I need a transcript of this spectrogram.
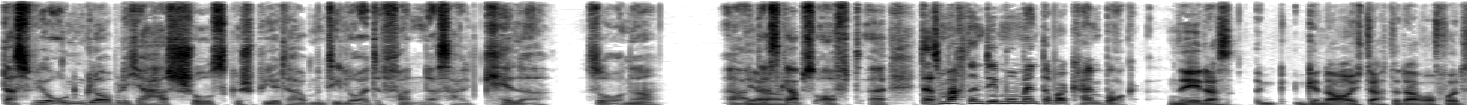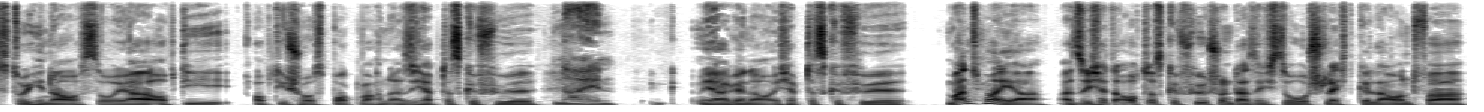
dass wir unglaubliche Hassshows gespielt haben und die Leute fanden das halt Killer. So, ne? Ja, Ja. Das gab's oft. Äh, Das macht in dem Moment aber keinen Bock. Nee, das genau, ich dachte, darauf wolltest du hinaus, so, ja, ob die, ob die Shows Bock machen. Also ich habe das Gefühl, Nein. ja, genau, ich habe das Gefühl, manchmal ja. Also ich hatte auch das Gefühl schon, dass ich so schlecht gelaunt war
